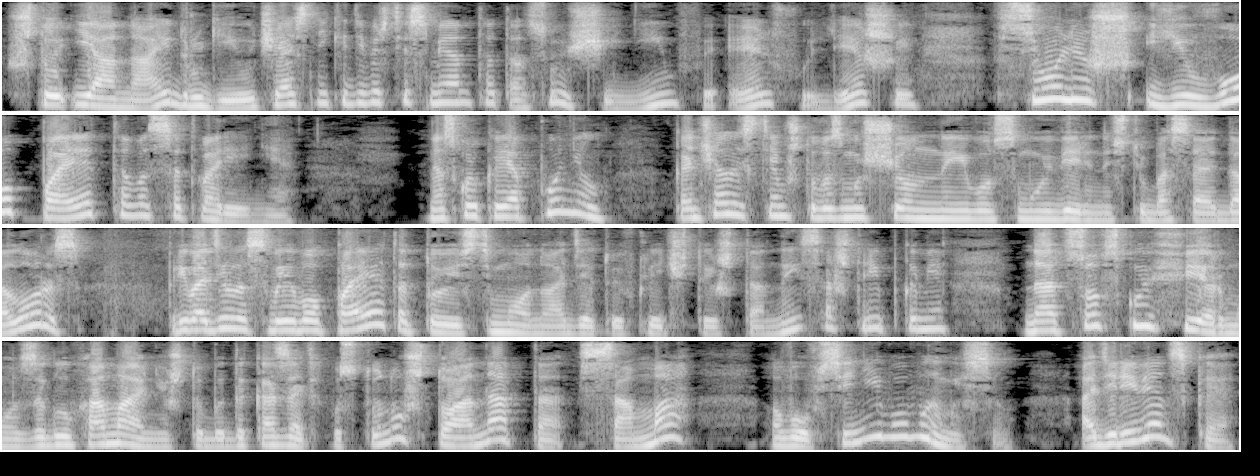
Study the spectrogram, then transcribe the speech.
что и она, и другие участники дивертисмента, танцующие нимфы, эльфы, леши, все лишь его поэтово сотворение. Насколько я понял, кончалось тем, что возмущенная его самоуверенностью босая Долорес приводила своего поэта, то есть Мону, одетую в клетчатые штаны со штрипками, на отцовскую ферму за глухоманью, чтобы доказать хвостуну, что она-то сама вовсе не его вымысел, а деревенская,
